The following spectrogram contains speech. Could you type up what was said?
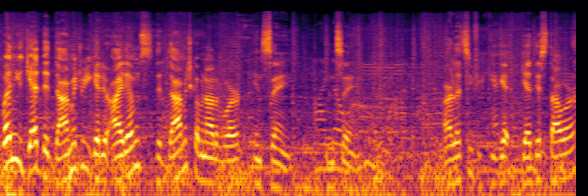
When you get the damage, when you get your items, the damage coming out of her, insane. Insane. Alright, let's see if you can get, get this tower.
